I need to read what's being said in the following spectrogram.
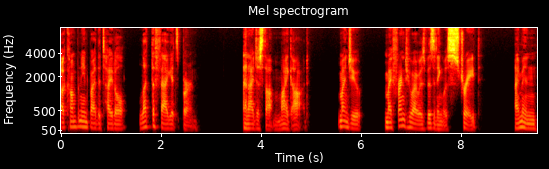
accompanied by the title, Let the Faggots Burn. And I just thought, my God. Mind you, my friend who I was visiting was straight. I'm in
